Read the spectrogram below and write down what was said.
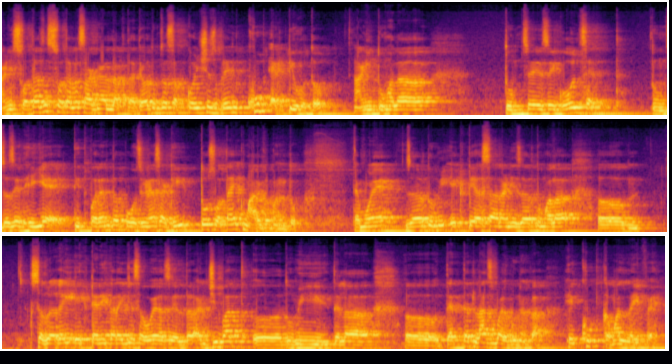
आणि स्वतःच स्वतःला सांगायला लागता तेव्हा तुमचं सबकॉन्शियस ब्रेन खूप ॲक्टिव्ह होतो आणि तुम्हाला तुमचे जे गोल्स आहेत तुमचं जे ध्येय आहे तिथपर्यंत पोहोचण्यासाठी तो स्वतः एक मार्ग बनतो. त्यामुळे जर तुम्ही एकटे असाल आणि जर तुम्हाला सगळं काही एकट्याने करायची सवय असेल तर अजिबात तुम्ही त्याला त्यात त्यात लाज बाळगू नका. हे खूप कमाल लाईफ आहे.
